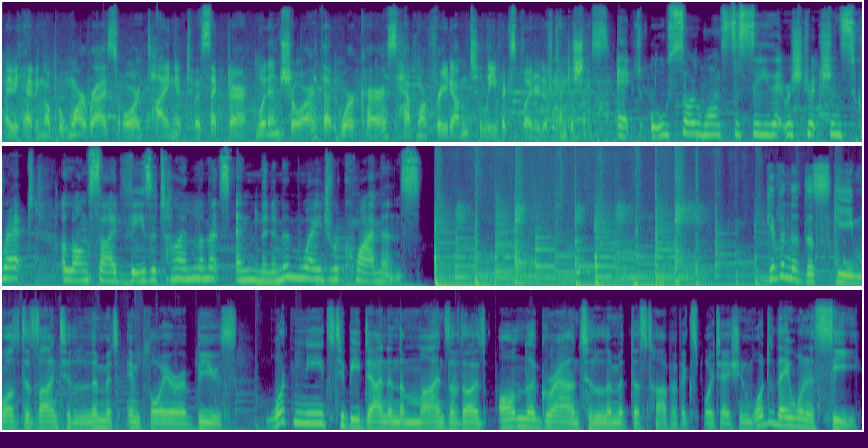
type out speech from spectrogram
maybe having open work rights or tying it to a sector, would ensure that workers have more freedom to leave exploitative conditions. ACT also wants to see that restrictions scrapped alongside visa time limits and minimum wage requirements. Given that this scheme was designed to limit employer abuse, what needs to be done in the minds of those on the ground to limit this type of exploitation? What do they want to see?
